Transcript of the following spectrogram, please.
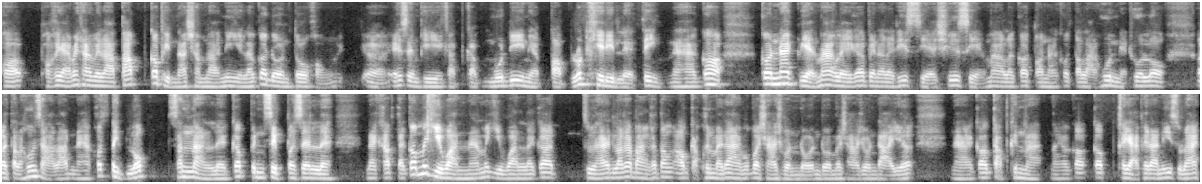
พอพอขยายไม่ทันเวลาปั๊บก็ผิดนัดชำระหนี้แล้วก็โดนตัวของเอ่อ S&P กับกับ Moody เนี่ยปรับลดเครดิตเลตติ้งนะฮะก็ก็น่าเกลียดมากเลยก็เป็นอะไรที่เสียชื่อเสียงมาก แล้วก็ตอนนั้นก็ตลาดหุ้นเนี่ยทั่วโลกเออตลาดหุ้นสหรัฐนะฮะก็ติดลบสนั่นเลยก็เป็น 10%เลยนะครับแต่ก็ไม่กี่วันนะไม่กี่วันแล้วก็ สุดท้ายรัฐบาลก็ต้องเอากลับขึ้นมาได้เพราะประชาชนโดนโดนประชาชนด่าเยอะนะก็กลับขึ้นมานะครับก็ก็ขยายเพดานนี้สุดท้าย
